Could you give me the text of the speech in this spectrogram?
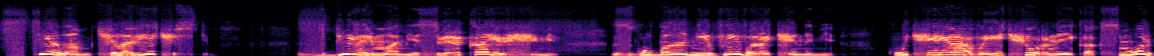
с телом человеческим, с бельмами сверкающими, с губами вывороченными, кучерявые и черные, как смоль,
